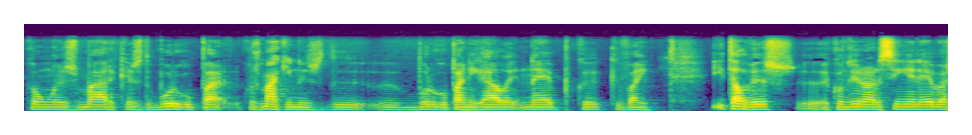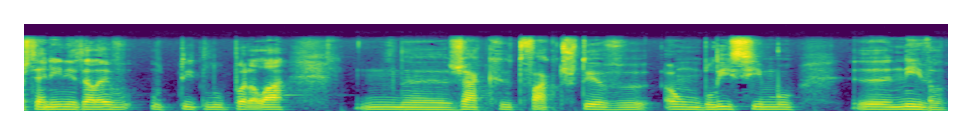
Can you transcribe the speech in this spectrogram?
com as marcas de Borgo, com as máquinas de uh, Borgo Panigale na época que vem. E talvez, uh, a continuar assim, a Enea Bastianini até leve o título para lá, já que de facto esteve a um belíssimo uh, nível.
